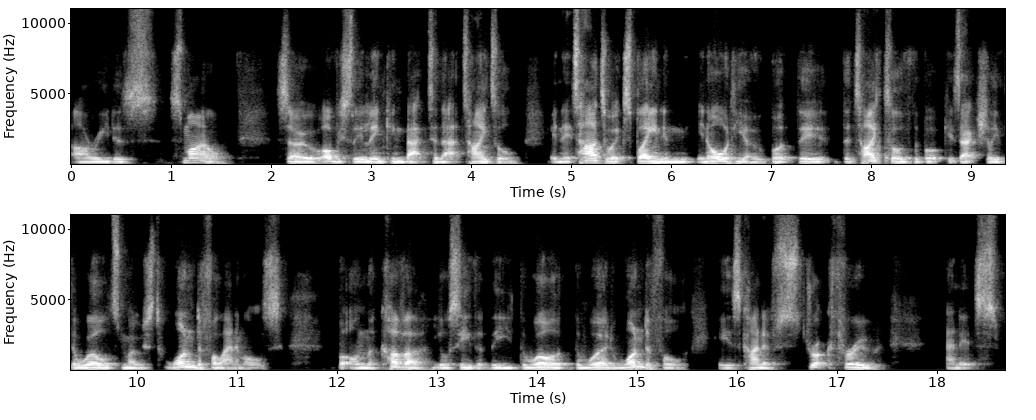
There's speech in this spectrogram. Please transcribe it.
our readers smile. So obviously linking back to that title, and it's hard to explain in, in audio, but the, the title of the book is actually The World's Most Wonderful Animals. But on the cover, you'll see that the, the, word, the word wonderful is kind of struck through and it's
